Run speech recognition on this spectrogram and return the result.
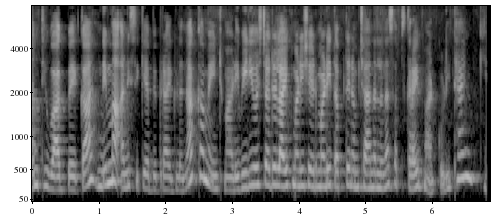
ಅಂತ್ಯವಾಗಬೇಕಾ ನಿಮ್ಮ ಅನಿಸಿಕೆ ಅಭಿಪ್ರಾಯಗಳನ್ನು ಕಮೆಂಟ್ ಮಾಡಿ. ವಿಡಿಯೋ ಇಷ್ಟಾದರೆ ಲೈಕ್ ಮಾಡಿ, ಶೇರ್ ಮಾಡಿ, ತಪ್ಪದೆ ನಮ್ಮ ಚಾನಲನ್ನು ಸಬ್ಸ್ಕ್ರೈಬ್ ಮಾಡ್ಕೊಳ್ಳಿ. Thank you.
